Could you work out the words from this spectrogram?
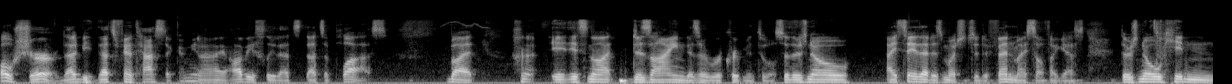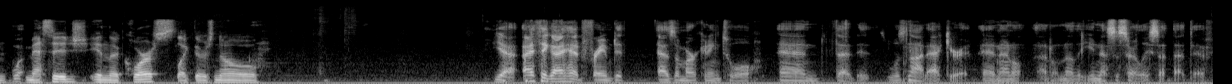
oh, sure, that'd be that's fantastic. I mean, I obviously that's that's a plus, but it, it's not designed as a recruitment tool. So there's no. I say that as much to defend myself, I guess. There's no hidden What- message in the course. Like there's no. Yeah, I think I had framed it as a marketing tool, and that it was not accurate. And I don't, I don't know that you necessarily said that, Dave.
